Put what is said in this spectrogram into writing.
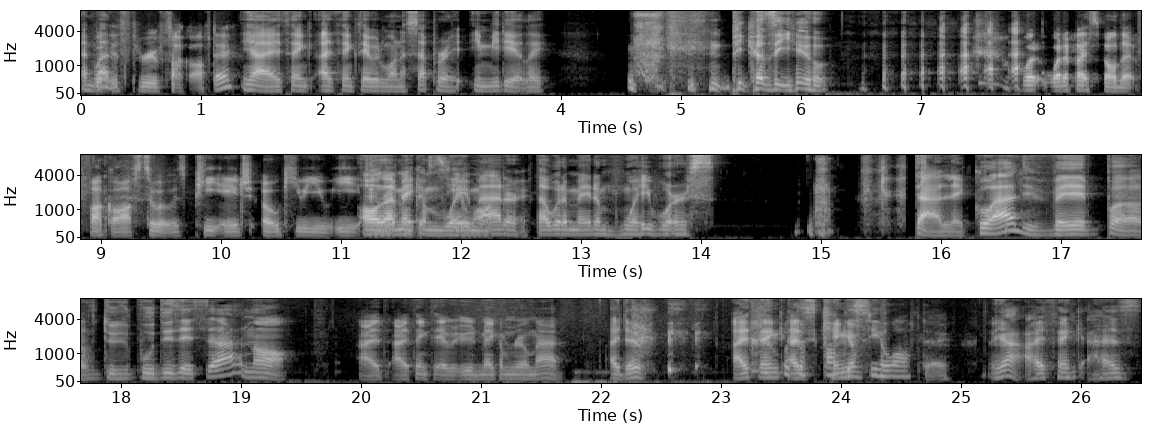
And by Wait, through fuck off day. Yeah, I think I think they would want to separate immediately because of you. What what if I spelled it fuck off so it was P H O Q U E? Oh, that they make think him way seal madder. day? That would have made him way worse. T'allais quoi? Tu veux pas- tu- Vous disiez ça? No. I I think it would make him real mad. I do. I think What the as fuck king is of seal off day. yeah, I think as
